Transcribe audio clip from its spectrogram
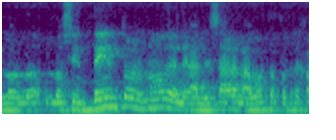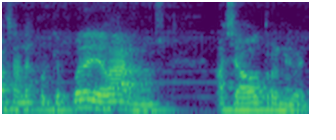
los intentos ¿no? de legalizar el aborto por tres causales porque puede llevarnos hacia otro nivel.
